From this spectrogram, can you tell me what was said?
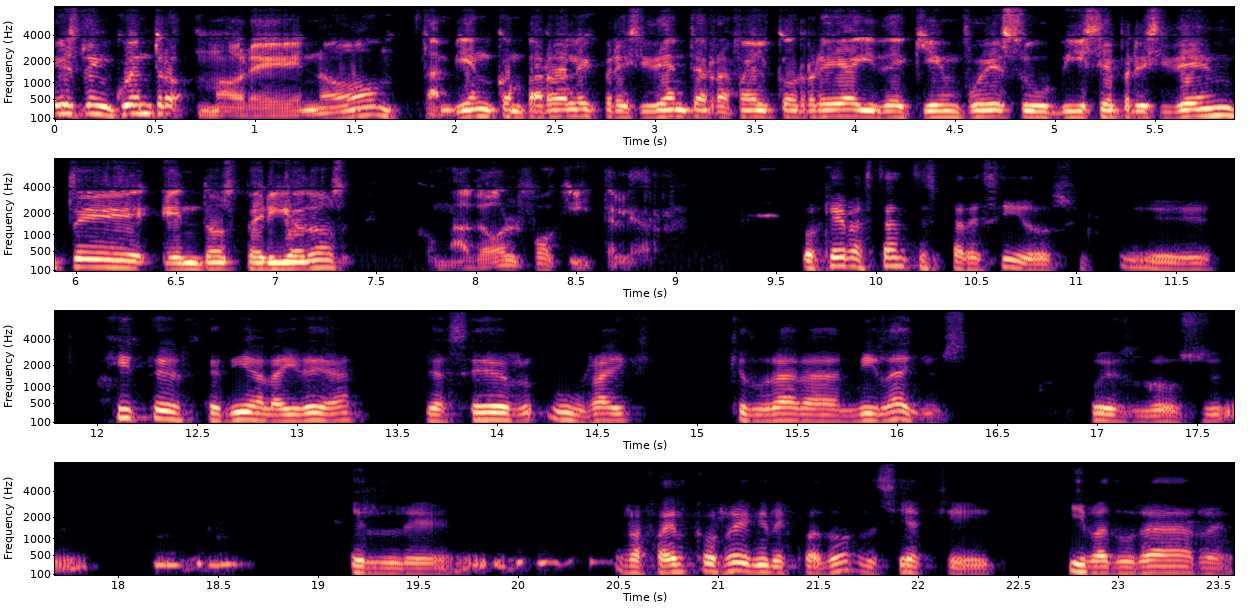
Este encuentro, Moreno también comparó al expresidente Rafael Correa y de quien fue su vicepresidente en dos periodos con Adolfo Hitler. Porque hay bastantes parecidos. Eh, Hitler tenía la idea de hacer un Reich que durara mil años. Pues los, eh, el, eh, Rafael Correa en el Ecuador decía que iba a durar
